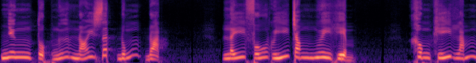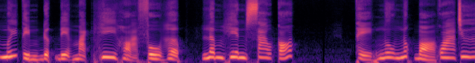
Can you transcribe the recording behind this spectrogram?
Nhưng tục ngữ nói rất đúng đoạt. Lấy phú quý trong nguy hiểm. Không khí lắm mới tìm được địa mạch hy hỏa phù hợp. Lâm Hiên sao có. Thể ngu ngốc bỏ qua chứ.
